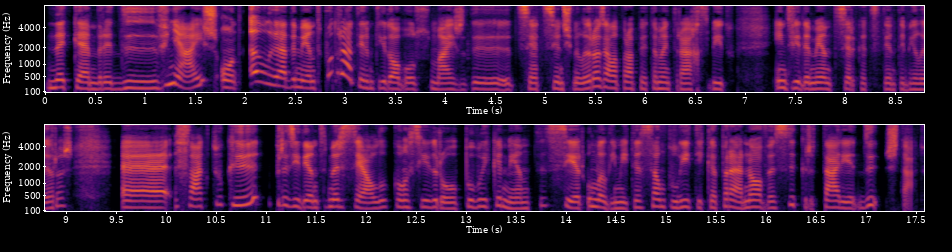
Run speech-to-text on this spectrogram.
na Câmara de Vinhais, onde alegadamente poderá ter metido ao bolso mais de, de 700 mil euros. Ela própria também terá recebido indevidamente cerca de 70 mil euros. Uh, facto que o Presidente Marcelo considerou publicamente ser uma limitação política para a nova Secretária de Estado.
